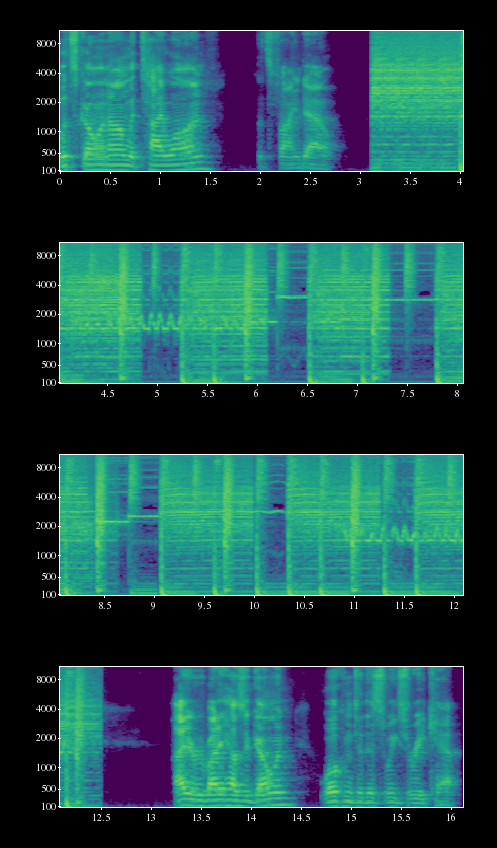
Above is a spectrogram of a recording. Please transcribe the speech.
What's going on with Taiwan? Let's find out. Hi, everybody. How's it going? Welcome to this week's recap.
